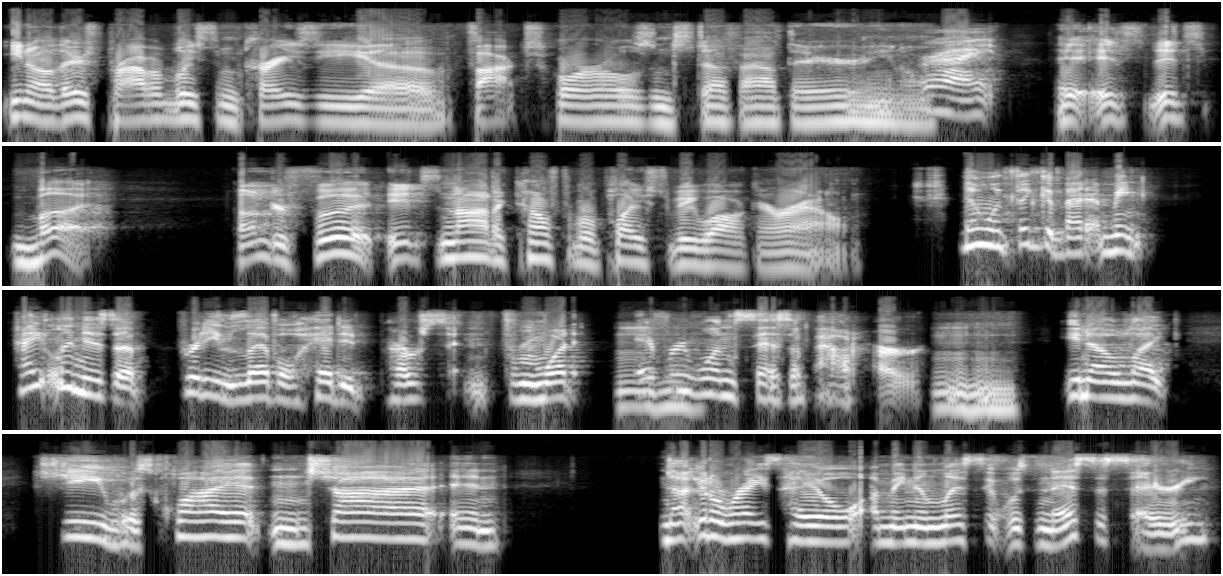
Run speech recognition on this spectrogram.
you know there's probably some crazy uh, fox squirrels and stuff out there you know Right. it, it's it's but underfoot it's not a comfortable place to be walking around No one think about it. I mean, Kaitlyn is a pretty level-headed person from what Mhm. everyone says about her. mm-hmm. You know, like she was quiet and shy and not going to raise hell. I mean, unless it was necessary,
